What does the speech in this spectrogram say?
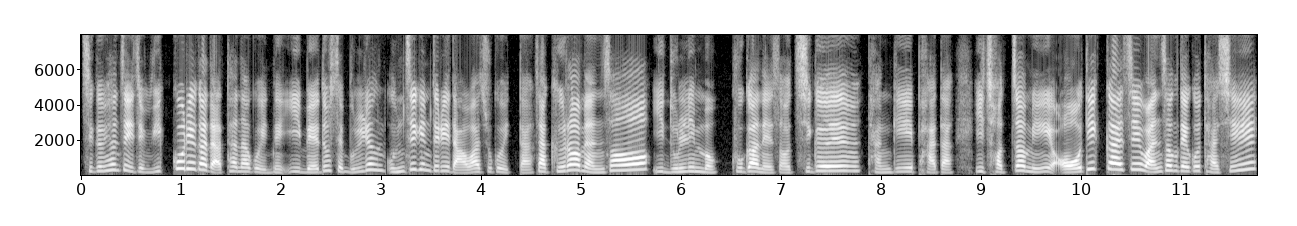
지금 현재 이제 윗꼬리가 나타나고 있는 이 매도세 물량 움직임들이 나와주고 있다. 자 그러면서 이 눌림목 구간에서 지금 단기 바닥 이 저점이 어디까지 완성되고 다시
